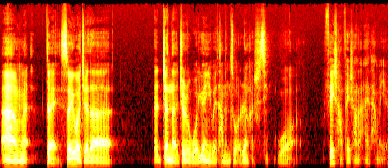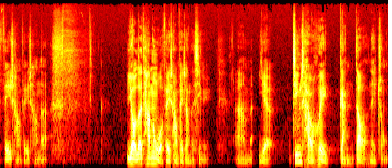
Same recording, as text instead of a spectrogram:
嗯，对，所以我觉得，呃，真的就是我愿意为他们做任何事情，我非常非常的爱他们，也非常非常的有了他们，我非常非常的幸运，嗯，也经常会感到那种，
